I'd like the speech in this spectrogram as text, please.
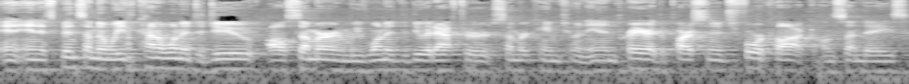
and, and, it's been something we've kind of wanted to do all summer, and we wanted to do it after summer came to an end. Prayer at the parsonage, 4 o'clock on Sundays.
